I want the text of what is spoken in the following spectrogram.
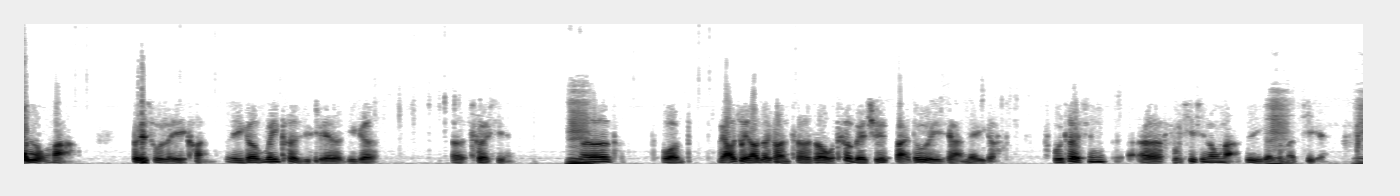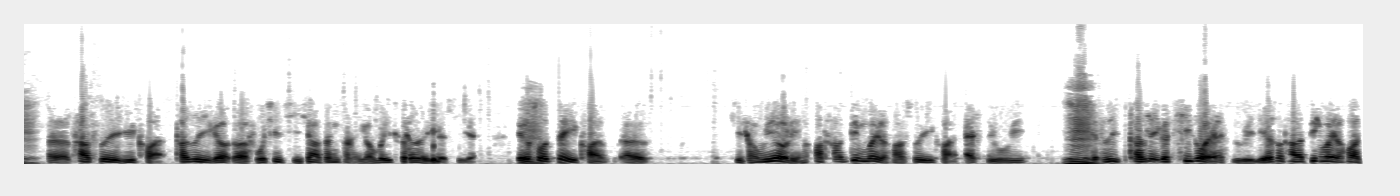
新龙马推出了一款一个微客级别的一个呃车型。嗯呃，我了解到这款车的时候，我特别去百度了一下那个福特新呃福气新龙马是一个什么企业。嗯呃，它是一款，它是一个呃福气旗下生产一个微车的一个企业，也就是说这一款呃启腾 V 六零的话，它的定位的话是一款 SUV，嗯。也嗯是它是一个七座 SUV，也就是说它的定位的话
